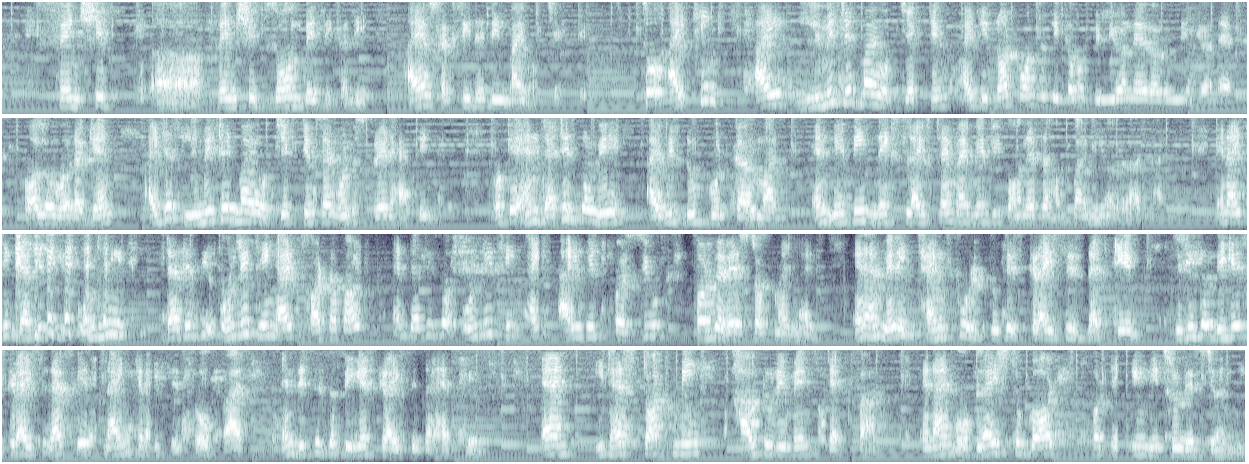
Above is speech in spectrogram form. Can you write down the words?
friendship, uh, friendship zone, basically, I have succeeded in my objective. So I think I limited my objective. I did not want to become a billionaire or a millionaire all over again. I just limited my objectives. I want to spread happiness. Okay, and that is the way I will do good karmas. And maybe next lifetime I may be born as a Ambani or a Adani. And I think that is the only that is the only thing I thought about, and that is the only thing I, I will pursue for the rest of my life. And I'm very thankful to this crisis that came. This is the biggest crisis. I've faced nine crises so far, and this is the biggest crisis I have faced. And it has taught me how to remain steadfast. and I'm obliged to God for taking me through this journey.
